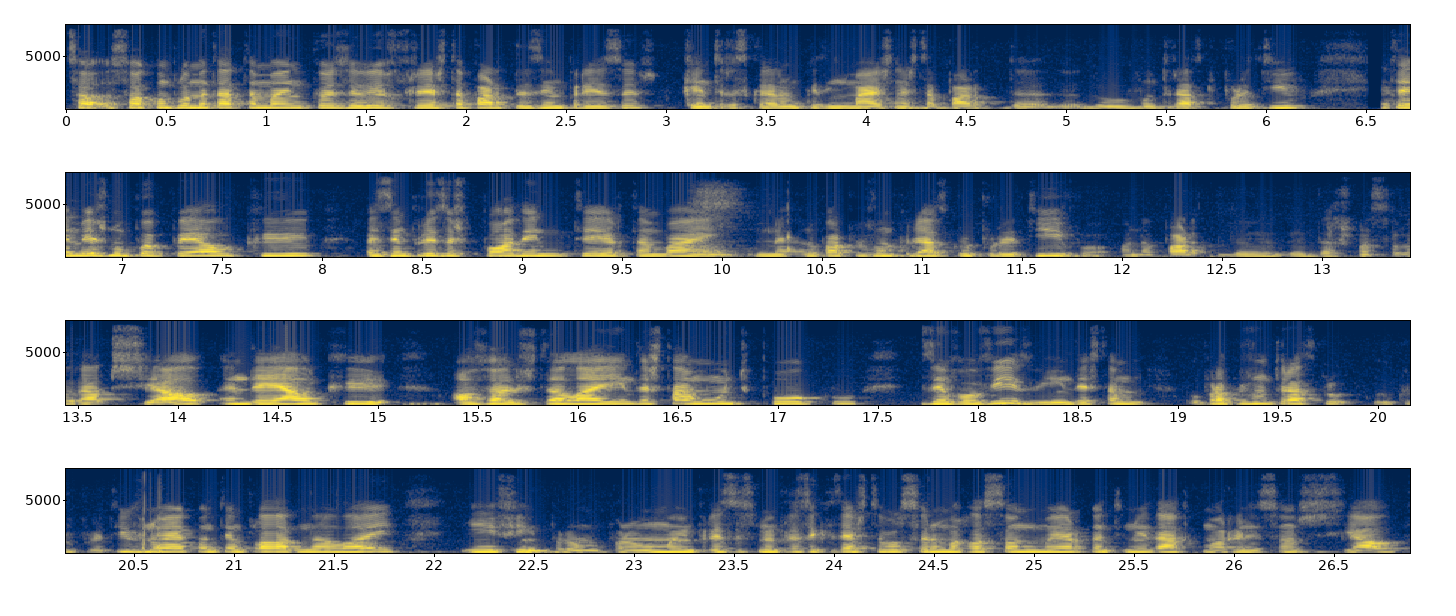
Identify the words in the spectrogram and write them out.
Só, só, complementar também, depois eu ia referir esta parte das empresas, que entra se calhar um bocadinho mais nesta parte de, de, do voluntariado corporativo, até mesmo o papel que as empresas podem ter também na, no próprio voluntariado corporativo ou na parte da responsabilidade social, ainda é algo que, aos olhos da lei, ainda está muito pouco desenvolvido e ainda está, o próprio voluntariado corporativo não é contemplado na lei e, enfim, para, um, para uma empresa, se uma empresa quiser estabelecer uma relação de maior continuidade com uma organização social,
